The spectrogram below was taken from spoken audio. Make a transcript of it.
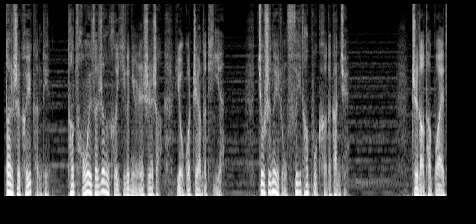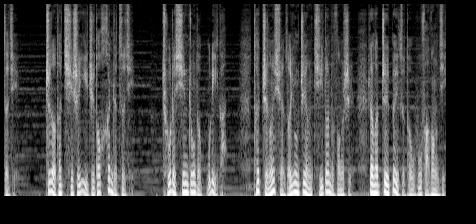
但是可以肯定。他从未在任何一个女人身上有过这样的体验，就是那种非他不可的感觉。知道他不爱自己，知道他其实一直都恨着自己，除了心中的无力感，他只能选择用这样极端的方式，让他这辈子都无法忘记。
